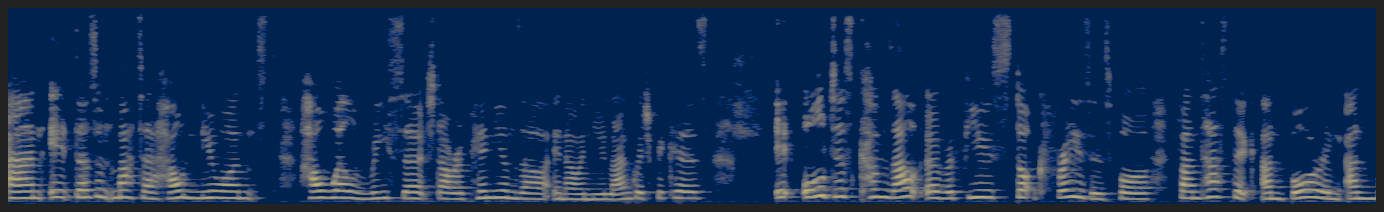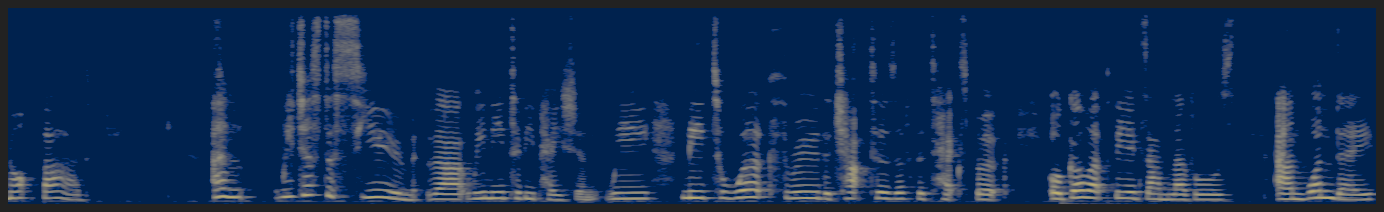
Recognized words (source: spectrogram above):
And it doesn't matter how nuanced, how well researched our opinions are in our new language because it all just comes out of a few stock phrases for fantastic and boring and not bad. And we just assume that we need to be patient. We need to work through the chapters of the textbook or go up the exam levels, and one day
